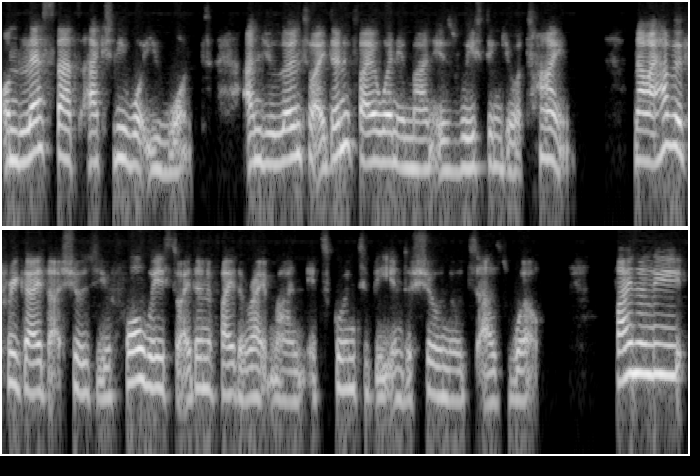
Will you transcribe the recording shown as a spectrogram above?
unless that's actually what you want. And you learn to identify when a man is wasting your time. Now, I have a free guide that shows you four ways to identify the right man. It's going to be in the show notes as well. Finally,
